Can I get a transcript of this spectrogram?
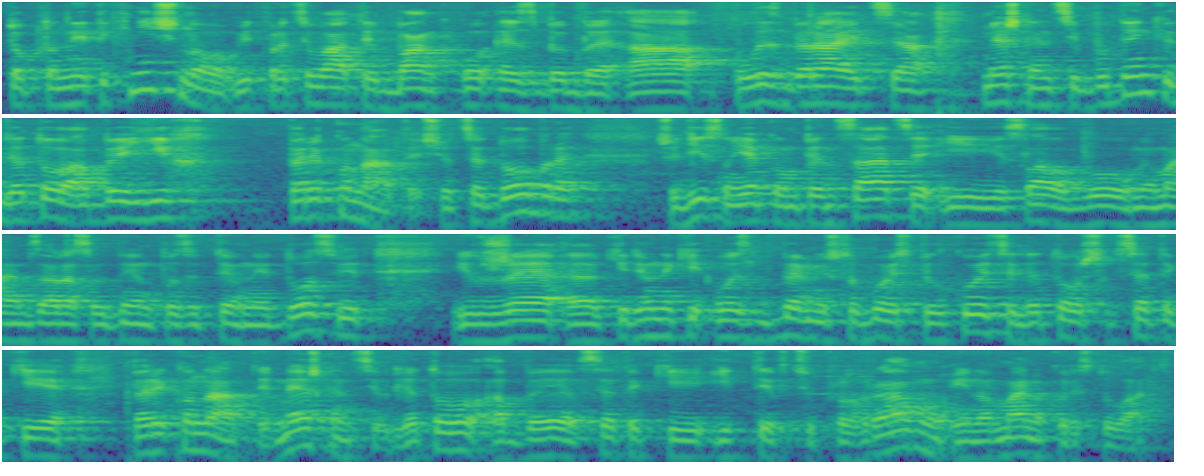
тобто не технічно відпрацювати банк ОСББ, а коли збираються мешканці будинків для того, аби їх переконати, що це добре, що дійсно є компенсація, і слава Богу, ми маємо зараз один позитивний досвід, і вже е, керівники ОСББ між собою спілкуються для того, щоб все-таки переконати мешканців для того, аби все-таки йти в цю програму і нормально користуватися.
